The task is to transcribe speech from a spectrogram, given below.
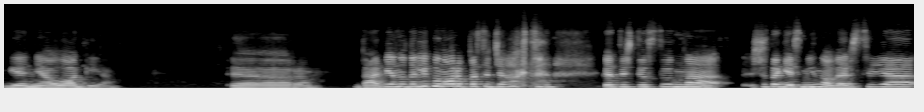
genealogija. Ir dar vienu dalyku noriu pasidžiaugti, kad iš tiesų, na, šita giesmino versija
